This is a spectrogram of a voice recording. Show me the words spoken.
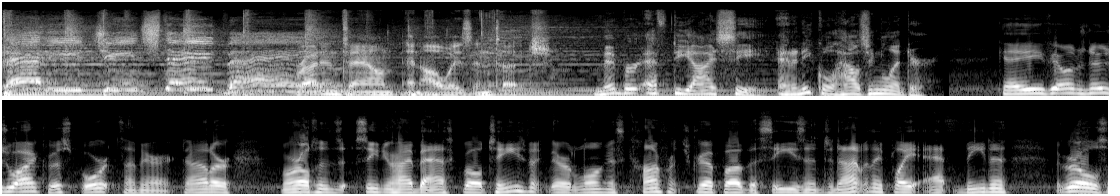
Petit Jean State Bank. Right in town and always in touch. Member FDIC and an equal housing lender. KVOM's Newswatch with sports. I'm Eric Tyler. Morrilton's senior high basketball teams make their longest conference trip of the season tonight when they play at Mena. The girls'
